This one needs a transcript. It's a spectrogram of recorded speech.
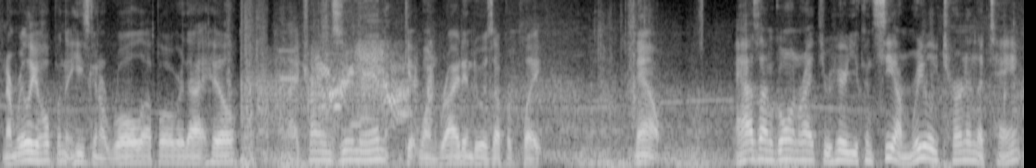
and I'm really hoping that he's going to roll up over that hill, and I try and zoom in, get one right into his upper plate. Now, as I'm going right through here, you can see I'm really turning the tank,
